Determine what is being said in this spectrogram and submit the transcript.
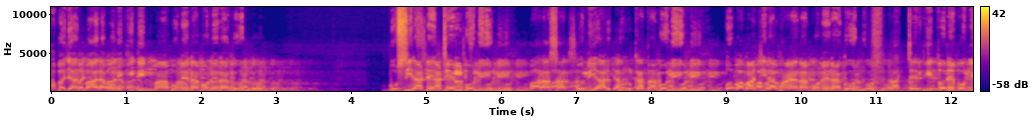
আবাজান বারা মনে কি দিন মা বনে না মনে না গুন বসিরাটের জেল বলি বারাসাত বলি আর কলকাতা বলি। ও বাবা জিরা ভায়ানা মনে না গুন রাজ্যের ভিতরে বলি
